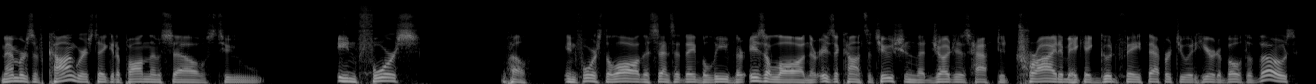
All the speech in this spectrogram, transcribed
members of Congress take it upon themselves to enforce, well, enforce the law in the sense that they believe there is a law and there is a constitution, that judges have to try to make a good faith effort to adhere to both of those,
